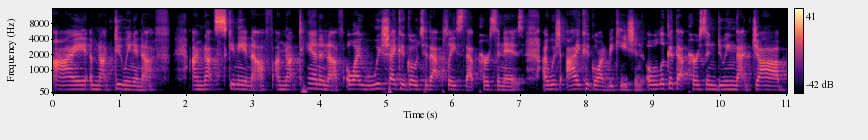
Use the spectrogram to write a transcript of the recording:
I am not doing enough. I'm not skinny enough. I'm not tan enough. Oh, I wish I could go to that place that person is. I wish I could go on vacation. Oh, look at that person doing that job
